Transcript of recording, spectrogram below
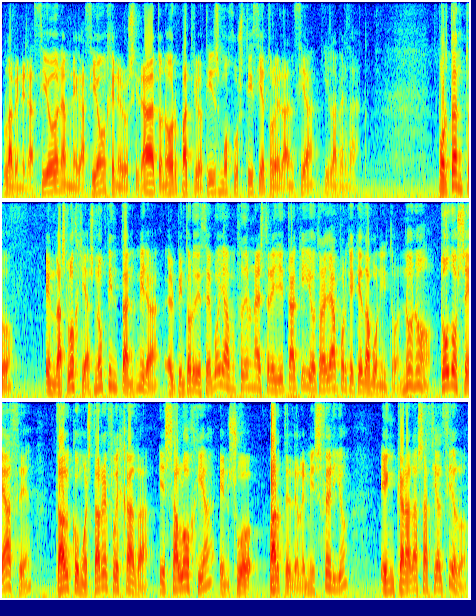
la veneración, abnegación, generosidad, honor, patriotismo, justicia, tolerancia y la verdad. Por tanto, en las logias no pintan, mira, el pintor dice, voy a hacer una estrellita aquí y otra allá porque queda bonito. No, no, todo se hace tal como está reflejada esa logia en su parte del hemisferio encaradas hacia el cielo.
